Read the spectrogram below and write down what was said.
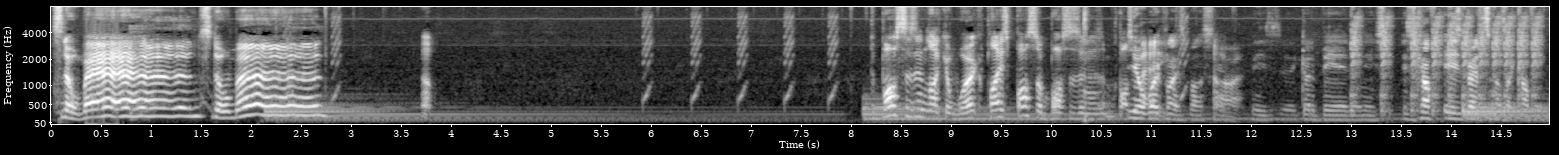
Snowman! Snowman! Oh. The boss is in like a workplace boss, or boss is in a boss Your bag? workplace boss. Yeah. Alright. He's uh, got a beard and he's, his, coffee, his breath smells like coffee.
